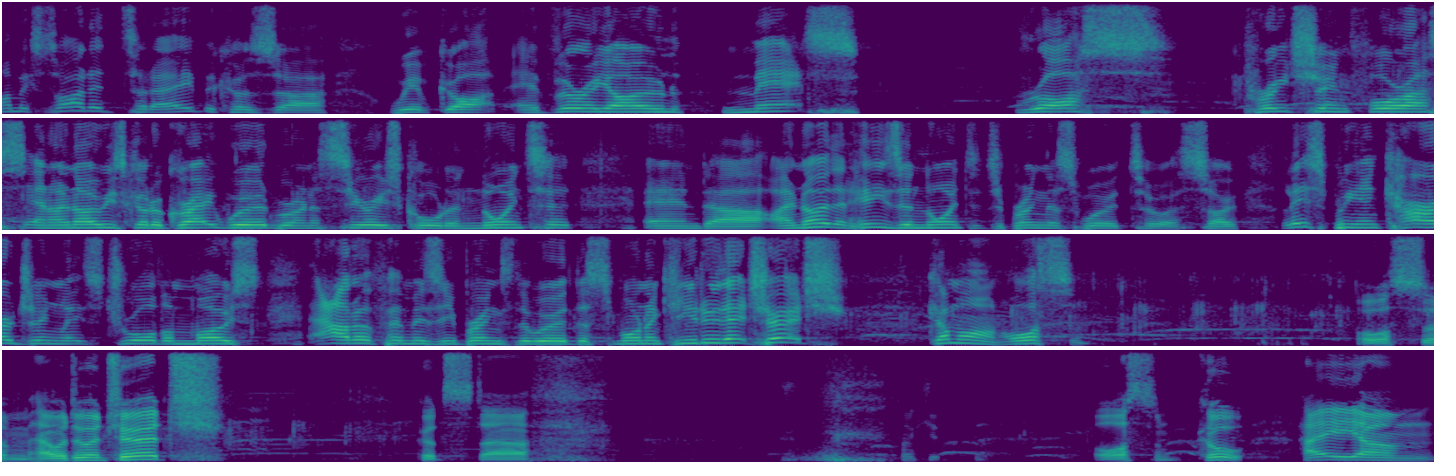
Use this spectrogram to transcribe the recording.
I'm excited today because uh, we've got our very own Matt Ross preaching for us, and I know he's got a great word. We're in a series called Anointed, and uh, I know that he's anointed to bring this word to us. So let's be encouraging. Let's draw the most out of him as he brings the word this morning. Can you do that, church? Come on, awesome. Awesome. How we doing, church? Good stuff. awesome. Cool. Hey, um,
